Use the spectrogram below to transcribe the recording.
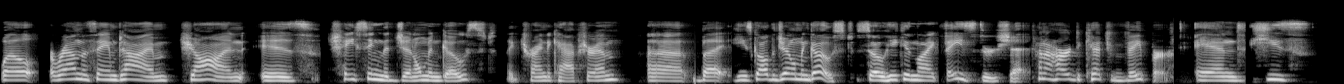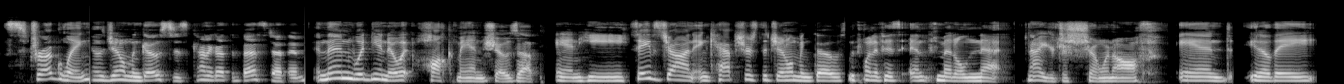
Well, around the same time, John is chasing the gentleman ghost, like trying to capture him Uh, but he's called the Gentleman Ghost, so he can like phase through shit. Kind of hard to catch vapor. And he's struggling. The Gentleman Ghost has kind of got the best of him. And then, wouldn't you know it, Hawkman shows up and he saves John and captures the Gentleman Ghost with one of his nth metal net. Now you're just showing off. And, you know, they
